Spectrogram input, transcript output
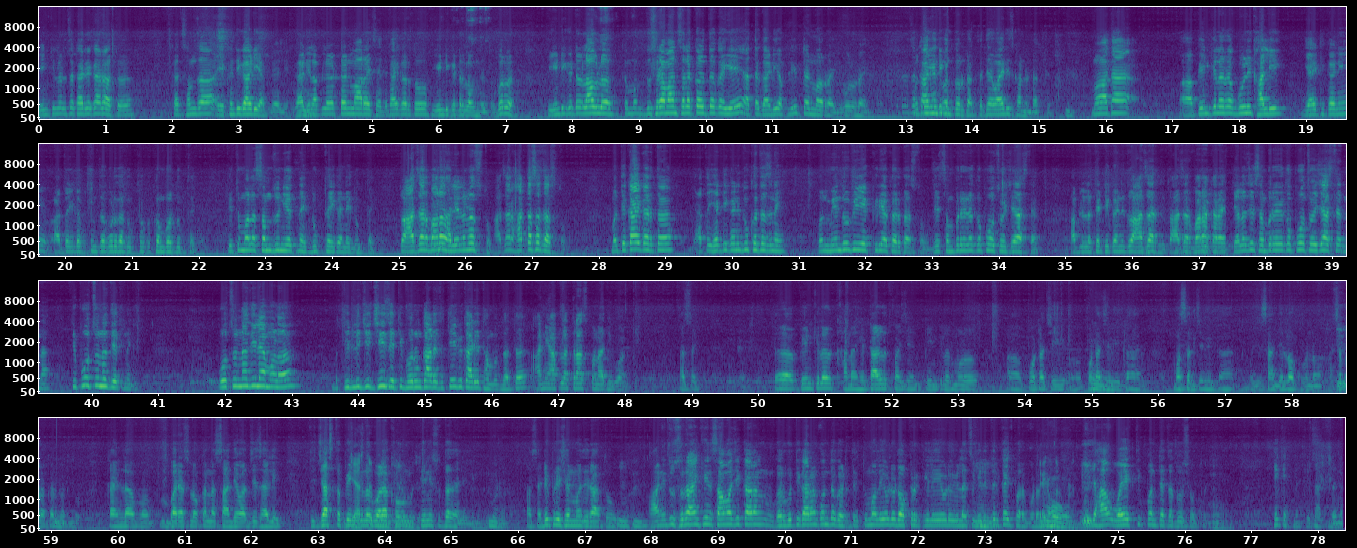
Pen किलरचं कार्य काय राहतं? का समजा एखादी गाडी आहे आपल्याली. गाडीला आपल्याला टर्न मारायचा आहे तर काय करतो? इंडिकेटर लावून देतो. बरोबर? ते इंडिकेटर लावलं तर मग दुसऱ्या माणसाला कळतं का हे आता गाडी आपली टर्न मारून राहिली वळू राहिली. कार्य बंद करून टाकतं त्या वायरीच खांडून टाकतं. मग आता पेन किलर गोळी खाली या ठिकाणी आता इथं तुमचा गुडघा दुखतो कंबर दुखत ते तुम्हाला समजून येत नाही दुखतंय का नाही दुखतंय. तो आजार बरा झालेला नसतो आजार हा तसाच असतो. मग ते काय करतं? आता ह्या ठिकाणी दुखतच नाही पण मेंदू बी एक क्रिया करत असतो जे संप्रेरक पोहोचवायचे असतात. आपल्याला त्या ठिकाणी जो आजार आहे तो आजार बरा करायचा. त्याला जे संप्रेरक पोहोचवायचे असतात ना ती पोचूनच देत नाही. पोचून न दिल्यामुळं तिथली जी झीज आहे ती भरून काढायचं ते बी कार्य थांबून जातं आणि आपला त्रास पण अधिक वाढतो. असं आहे. तर पेन किलर खाणं हे टाळलंच पाहिजे. पेन किलरमुळं पोटाची पोटाचे विकार मसलचे विकार म्हणजे सांधे लॉक होणं असा प्रकार घडतो. काहींना बऱ्याच लोकांना सांधेवात जी झाली ती जास्त पेन किलर गोळ्या खाऊन. तिने सुद्धा झालेली बरोबर. असं डिप्रेशनमध्ये राहतो. आणि दुसरं आणखी सामाजिक कारण घरगुती कारण कोणतं घडतंय? तुम्हाला एवढे डॉक्टर केले एवढे इलाज केले तरी काहीच फरक पडत नाही. हो. म्हणजे हा वैयक्तिक पण त्याचा दोष होतो हम्म. ठीक आहे नक्कीच. धन्यवाद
